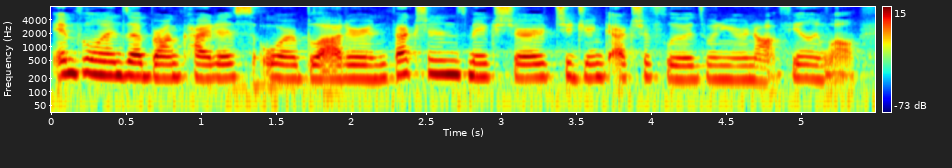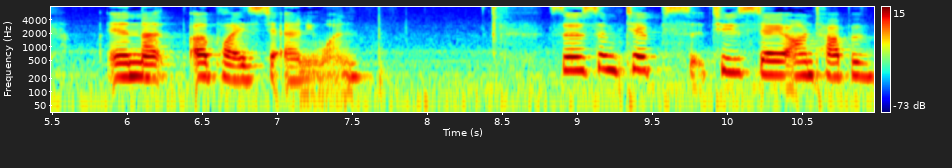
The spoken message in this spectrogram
influenza, bronchitis, or bladder infections. Make sure to drink extra fluids when you're not feeling well and that applies to anyone. So, some tips to stay on top of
